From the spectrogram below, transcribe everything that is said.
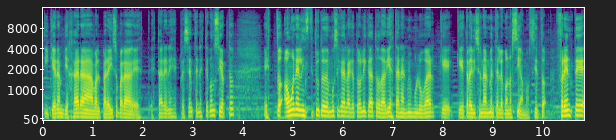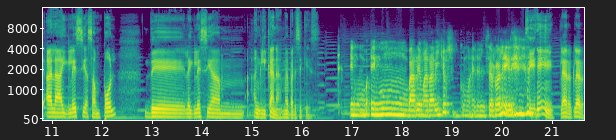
y quieran viajar a Valparaíso para estar en, presente en este concierto, esto, aún el Instituto de Música de la Católica todavía está en el mismo lugar que, tradicionalmente lo conocíamos, ¿cierto? Frente a la iglesia San Paul de la iglesia mm, anglicana, me parece que es. En un, en un, barrio maravilloso, como es el Cerro Alegre. Sí, claro, claro.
